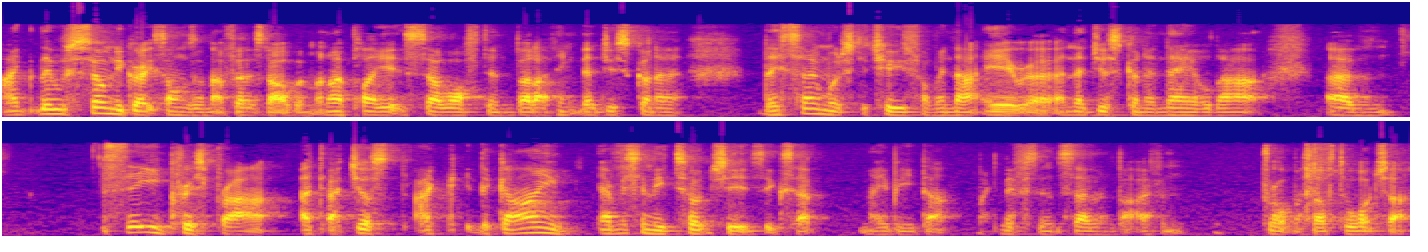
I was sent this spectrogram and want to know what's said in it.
Like there were so many great songs on that first album, and I play it so often. But I think they're just gonna. There's so much to choose from in that era, and they're just gonna nail that. Um, see Chris Pratt. I, I just I, the guy. Everything he touches, except maybe that Magnificent Seven, but I haven't brought myself to watch that.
